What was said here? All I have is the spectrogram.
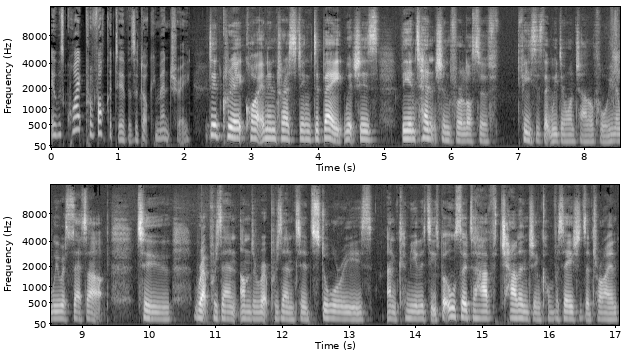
it was quite provocative as a documentary. It did create quite an interesting debate, which is the intention for a lot of pieces that we do on Channel 4. You know, we were set up to represent underrepresented stories and communities, but also to have challenging conversations and try and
